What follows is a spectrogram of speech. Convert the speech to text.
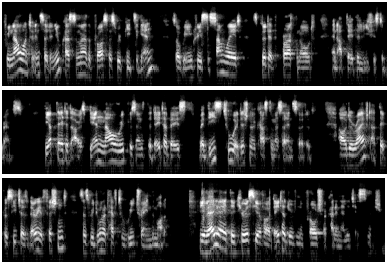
If we now want to insert a new customer, the process repeats again. So we increase the sum weight, split at the product node, and update the leaf histograms. The updated RSPN now represents the database where these two additional customers are inserted. Our derived update procedure is very efficient since we do not have to retrain the model. We evaluate the accuracy of our data-driven approach for cardinality estimation.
